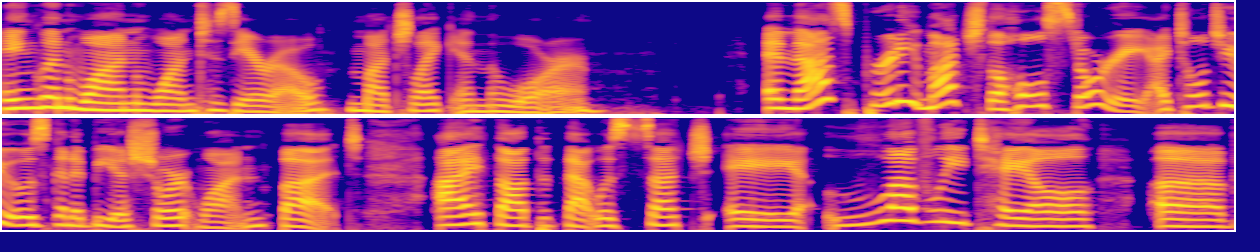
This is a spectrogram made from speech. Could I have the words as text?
England won 1 to 0, much like in the war. And that's pretty much the whole story. I told you it was going to be a short one, but I thought that that was such a lovely tale of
